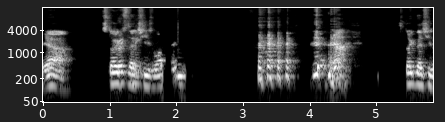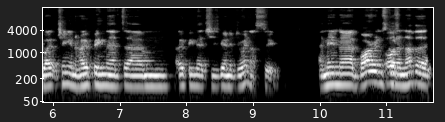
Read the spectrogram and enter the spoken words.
yeah, stoked that she's watching yeah. Stoked that she's watching and hoping that um, hoping that she's going to join us soon. And then uh, Byron's awesome. got another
